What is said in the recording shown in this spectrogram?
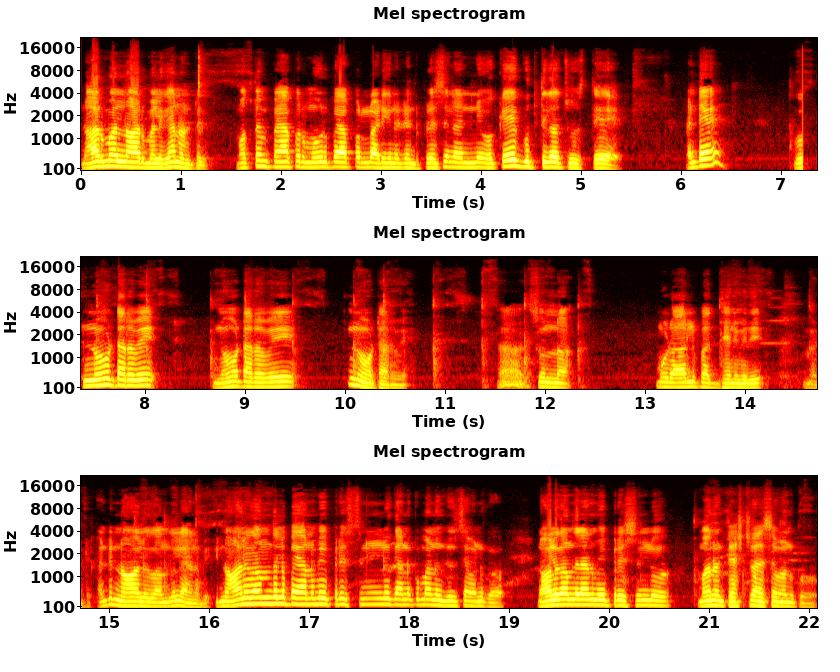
నార్మల్ నార్మల్గానే ఉంటుంది. మొత్తం పేపర్ మూడు పేపర్లో అడిగినటువంటి ప్రశ్నలన్నీ ఒకే గుర్తుగా చూస్తే అంటే నూట అరవై నూట అరవై నూట అరవై సున్నా. మూడు ఆరులు పద్దెనిమిది అంటే నాలుగు వందల ఎనభై నాలుగు వందల ఎనభై ప్రశ్నలు కనుక మనం చూసామనుకో నాలుగు వందల ఎనభై ప్రశ్నలు మనం టెస్ట్ రాసామనుకో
